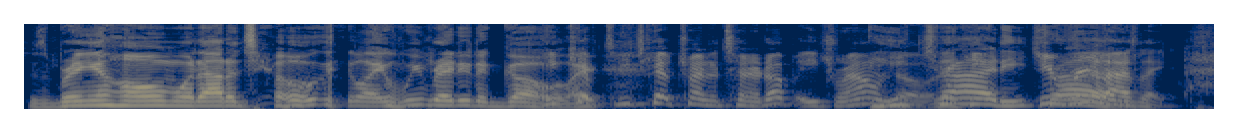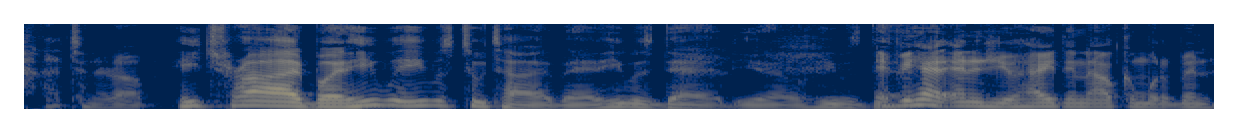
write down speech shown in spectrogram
just bring it home without a joke. like we ready to go. He like kept, he kept trying to turn it up each round. He though. Like, tried, he he tried. realized like, ah, I gotta turn it up. he tried, but he he was too tired, man. He was dead. You know, he was dead. If he had energy, how do you think the outcome would have been?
